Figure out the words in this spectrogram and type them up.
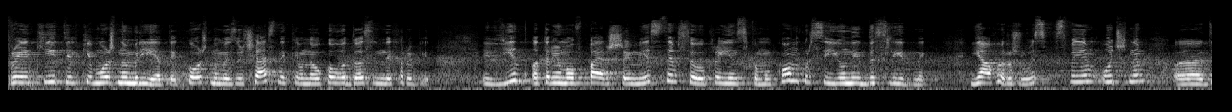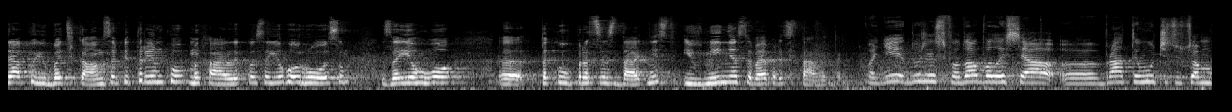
про які тільки можна мріяти кожному з учасників науково-дослідних робіт. Він отримав перше місце в всеукраїнському конкурсі Юний дослідник. Я горжусь своїм учнем. Е, Дякую батькам за підтримку, Михайлику за його розум, за його е, таку працездатність і вміння себе представити. Мені дуже сподобалося е, брати участь у цьому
